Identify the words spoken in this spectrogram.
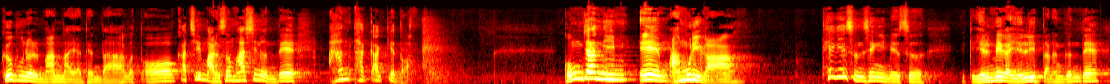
그분을 만나야 된다 하고 똑같이 말씀하시는데 안타깝게도 공자님의 마무리가 태계 선생님에서 이렇게 열매가 열렸다는 건데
